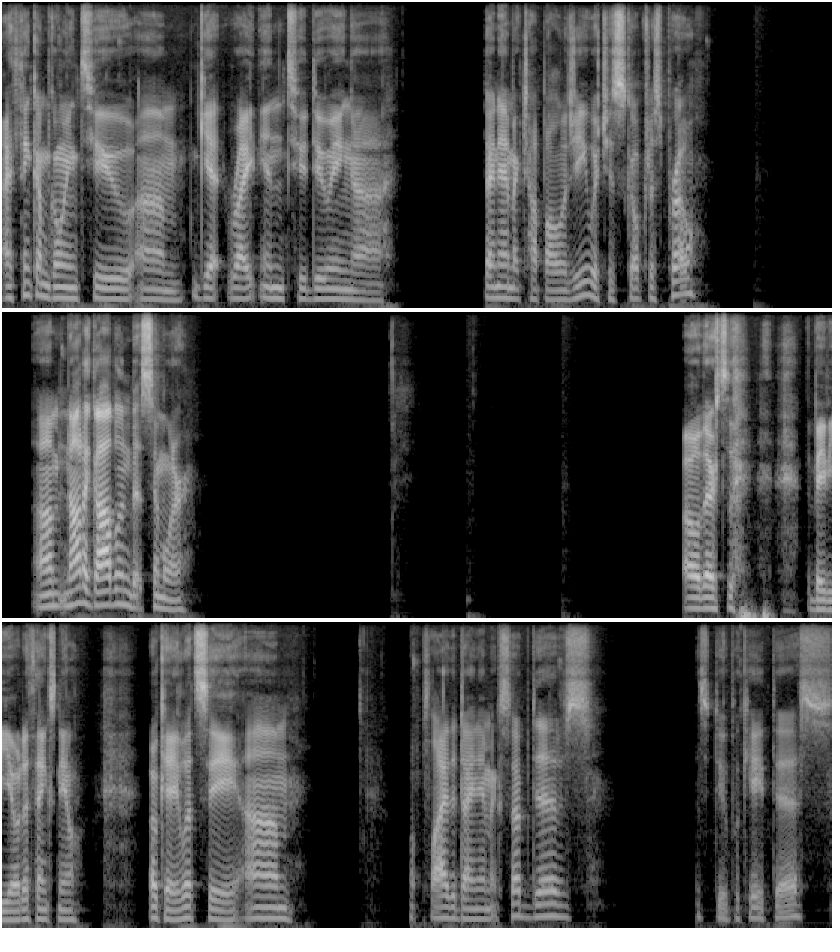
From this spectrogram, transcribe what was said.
I think I'm going to um, get right into doing uh, dynamic topology, which is Sculptris Pro. Um, not a goblin, but similar. Oh, there's the, the baby Yoda. Thanks, Neil. Okay, let's see. Um, apply the dynamic subdivs. Let's duplicate this.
